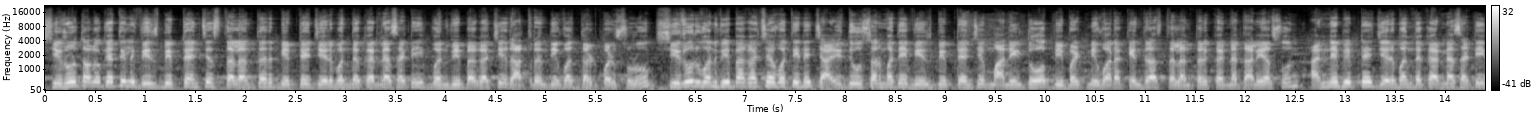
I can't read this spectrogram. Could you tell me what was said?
शिरूर तालुक्यातील वीज बिबट्यांचे स्थलांतर बिबटे जेरबंद करण्यासाठी वन विभागाची रात्रंदिवस धडपड सुरू. शिरूर वन विभागाच्या वतीने चाळीस दिवसांमध्ये वीज बिबट्यांचे माणिकडोह बिबट निवारा केंद्रात स्थलांतर करण्यात आले असून अन्य बिबटे जेरबंद करण्यासाठी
